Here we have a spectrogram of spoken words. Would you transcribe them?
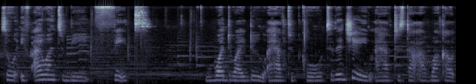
So, if I want to be fit, what do I do? I have to go to the gym. I have to start a workout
